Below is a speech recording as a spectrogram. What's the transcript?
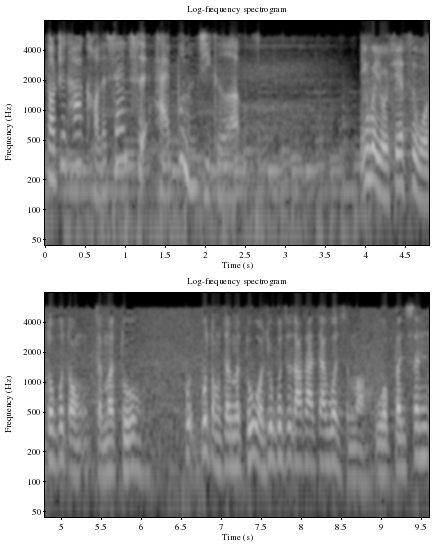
导致他考了三次还不能及格。因为有些字我都不懂怎么读，不不懂怎么读，我就不知道他在问什么。我本身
